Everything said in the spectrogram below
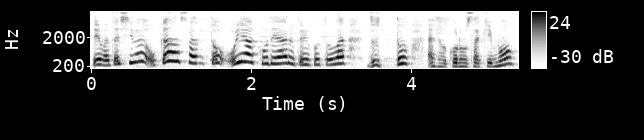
で、私はお母さんと親子であるということは、ずっと、あの、この先も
